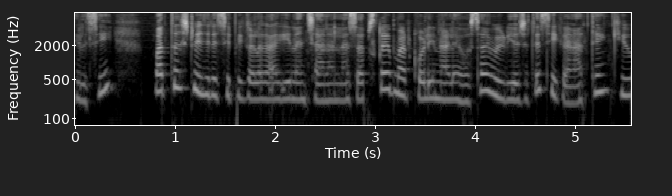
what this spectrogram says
ತಿಳಿಸಿ. ಮತ್ತಷ್ಟು ಇದು ರೆಸಿಪಿಗಳಿಗಾಗಿ ನನ್ನ ಚಾನಲ್ನ ಸಬ್ಸ್ಕ್ರೈಬ್ ಮಾಡ್ಕೊಳ್ಳಿ. ನಾಳೆ ಹೊಸ ವೀಡಿಯೋ ಜೊತೆ ಸಿಗೋಣ. ಥ್ಯಾಂಕ್ ಯು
